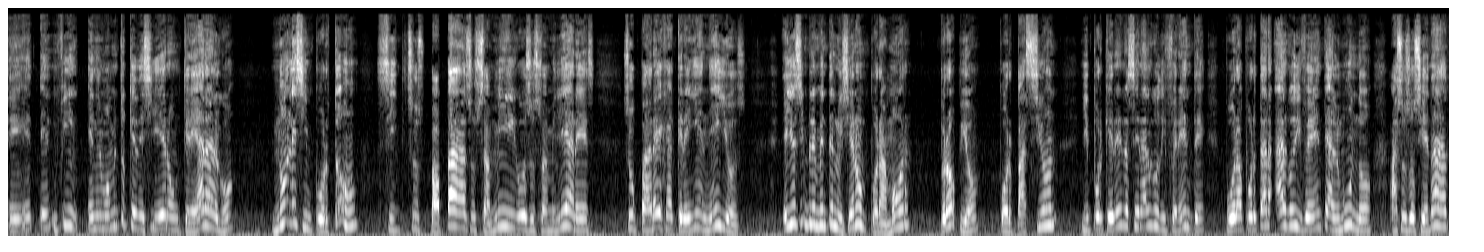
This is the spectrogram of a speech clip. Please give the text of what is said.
eh, en fin, en el momento que decidieron crear algo, no les importó si sus papás, sus amigos, sus familiares, su pareja creían en ellos. Ellos simplemente lo hicieron por amor propio, por pasión y por querer hacer algo diferente, por aportar algo diferente al mundo, a su sociedad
